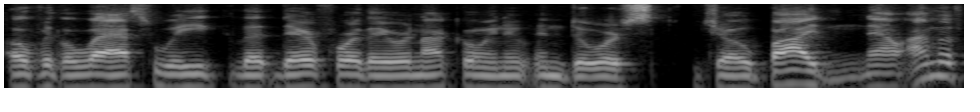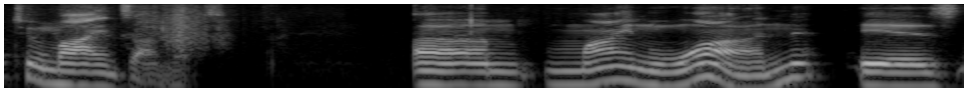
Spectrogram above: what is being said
over the last week that therefore they were not going to endorse Joe Biden. Now, I'm of two minds on this. Um, mine one is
